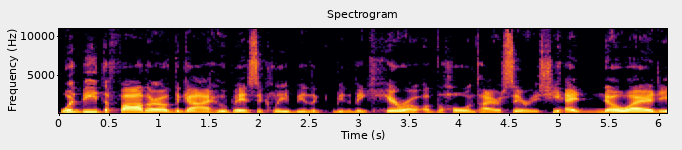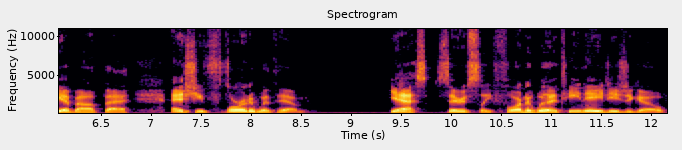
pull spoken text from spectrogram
would be the father of the guy who basically be the be the big hero of the whole entire series. She had no idea about that, and she flirted with him. Yes, seriously, flirted with a teenage Ichigo,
